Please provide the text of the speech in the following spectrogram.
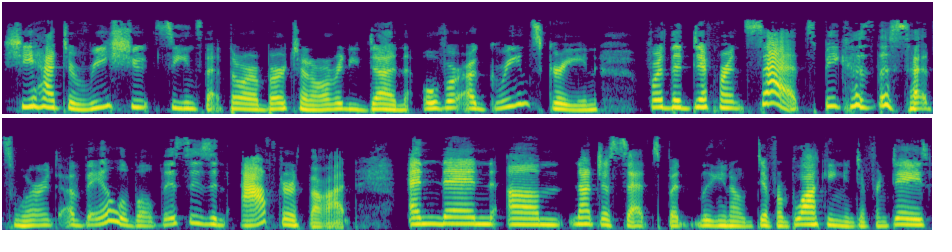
she had to reshoot scenes that Thora Birch had already done over a green screen for the different sets because the sets weren't available. This is an afterthought. And then, um, not just sets, but, you know, different blocking in different days.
